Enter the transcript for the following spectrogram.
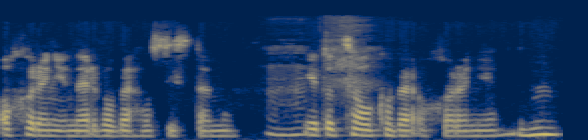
ochorenie nervového systému. Uh-huh. Je to celkové ochorenie. Uh-huh.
